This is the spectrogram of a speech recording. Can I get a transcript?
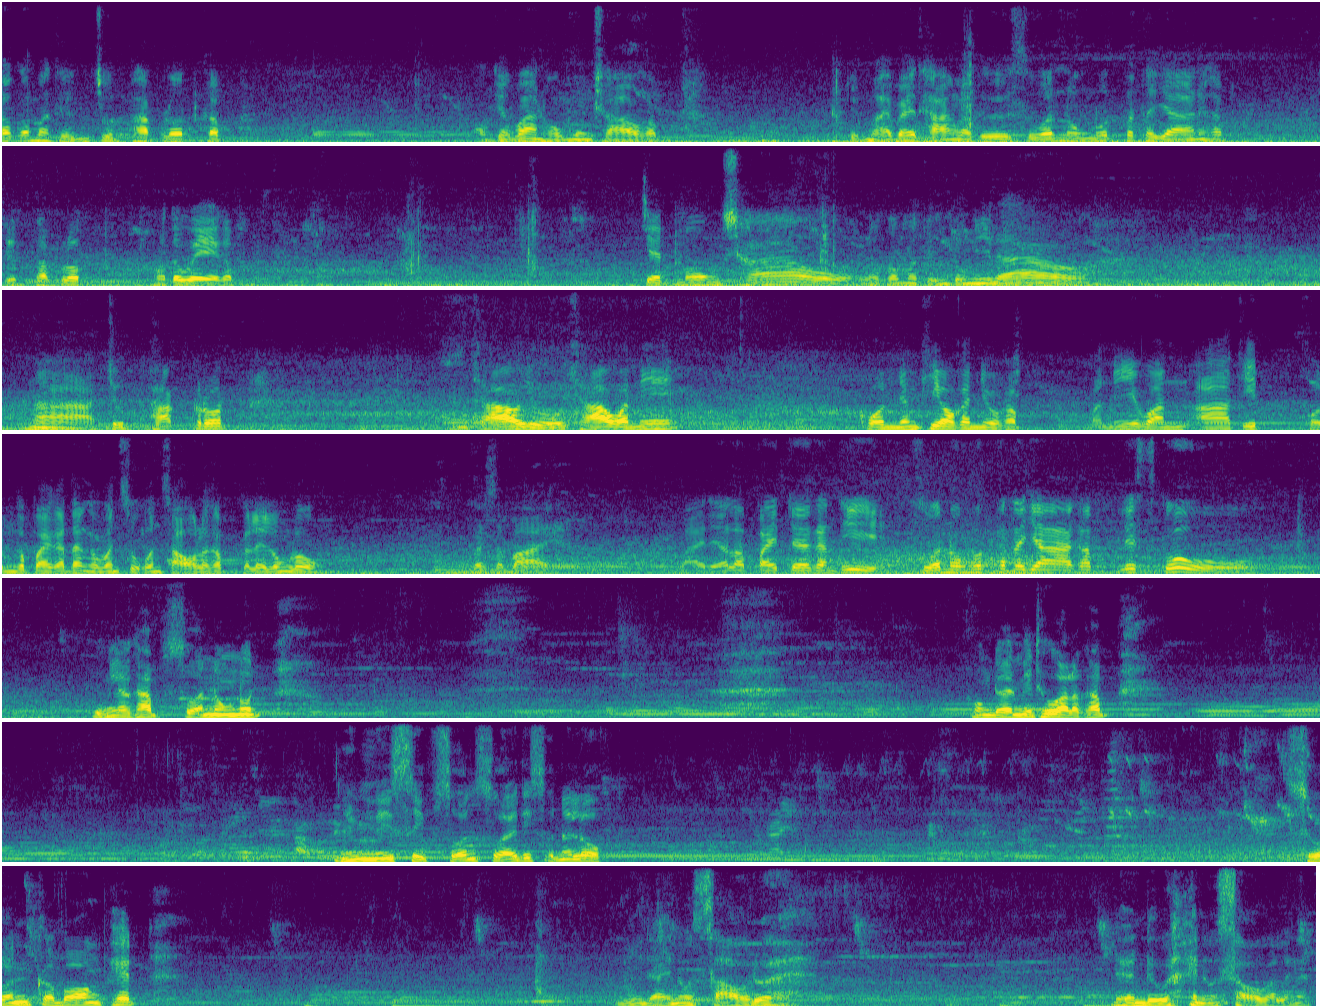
เราก็มาถึงจุดพักรถครับ ออกจากบ้านหกโมงเช้าครับ จุดหมายปลายทางเราคือสวนนงนุชพัทยานะครับ จุดพักรถมอเตอร์เวย์ครับเจ็ดโมงเช้าเราก็มาถึงตรงนี้แล้วน่าจุดพักรถเช้าอยู่เช้าวันนี้ คนยังเที่ยวกันอยู่ครับ วันนี้วันอาทิตย์ คนก็ไปกันตั้งแต่วันศุกร์วันเสาร์แล้วครับ ก็เลยโล่งๆสบายไปเดี๋ยวเราไปเจอกันที่สวนนงนุชพัทยาครับ let's go ถึงแล้วครับ สวนนงนุชคงเดินไม่ทั่วหรอกครับหนึ่งในสิบสวนสวยที่สุดในโลก สวนกระบองเพชร มีไดโนเสาร์ด้วย เดินดูไดโนเสาร์ก่อนแล้วกัน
